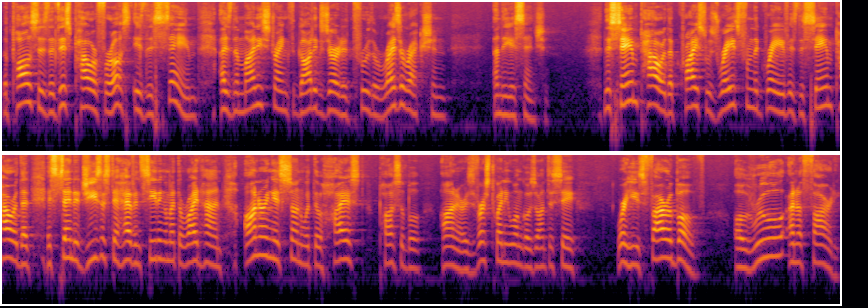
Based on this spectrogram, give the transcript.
The Paul says that this power for us is the same as the mighty strength God exerted through the resurrection and the ascension. The same power that Christ was raised from the grave is the same power that ascended Jesus to heaven, seating him at the right hand, honoring his son with the highest possible honor. As verse 21 goes on to say, where he is far above all rule and authority,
